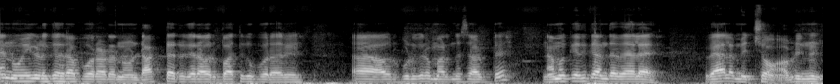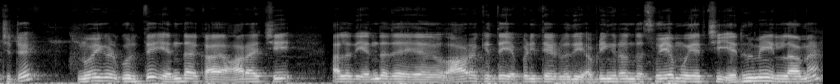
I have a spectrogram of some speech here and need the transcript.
ஏன் நோய்களுக்கு எதிராக போராடணும்? டாக்டர் இருக்கிற அவர் பார்த்துக்க போகிறாரு அவர் கொடுக்குற மருந்து சாப்பிட்டு நமக்கு எதுக்கு அந்த வேலை? வேலை மிச்சம் அப்படின்னு நினச்சிட்டு நோய்கள் குறித்து எந்த க ஆராய்ச்சி அல்லது எந்த ஆரோக்கியத்தை எப்படி தேடுவது அப்படிங்கிற அந்த சுயமுயற்சி எதுவுமே இல்லாமல்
